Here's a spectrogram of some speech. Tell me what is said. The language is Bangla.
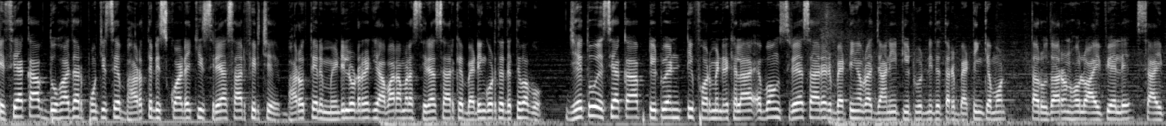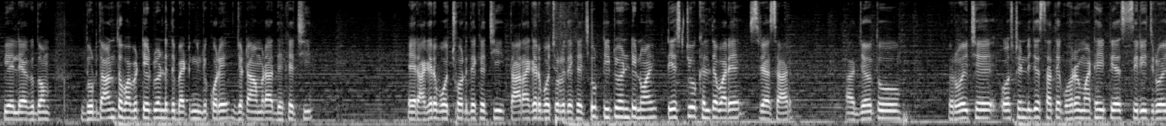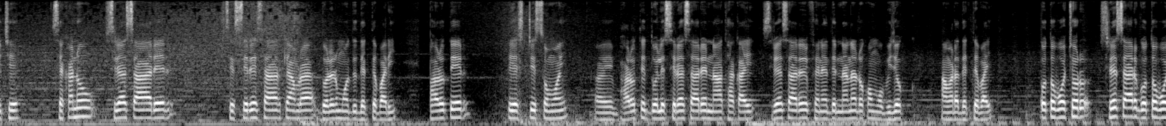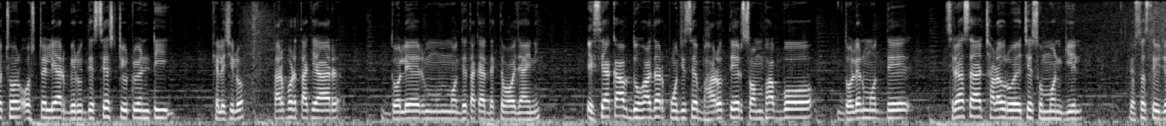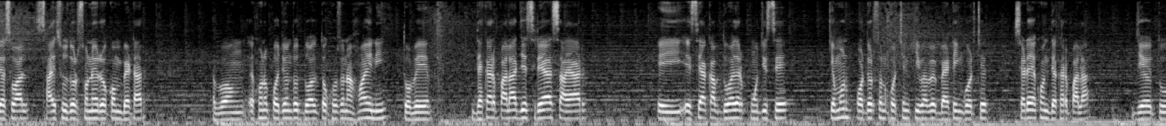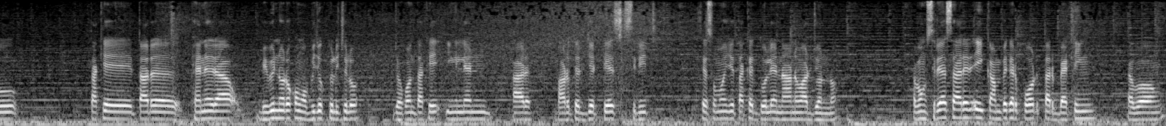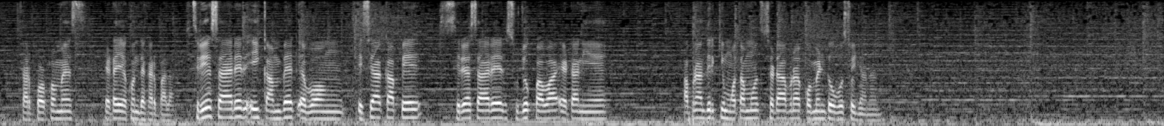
এশিয়া কাপ দু হাজার পঁচিশে ভারতের স্কোয়াডে কি শ্রেয়া সার ফিরছে? ভারতের মিডিল অর্ডারে কি আবার আমরা শ্রেয়া সারকে ব্যাটিং করতে দেখতে পাবো? যেহেতু এশিয়া কাপ টি টোয়েন্টি ফরম্যাটের খেলা এবং শ্রেয়া সারের ব্যাটিং আমরা জানি টি টোয়েন্টিতে তার ব্যাটিং কেমন। তার উদাহরণ হলো আইপিএলে সে আইপিএলে একদম দুর্দান্তভাবে টি টোয়েন্টিতে ব্যাটিং করে, যেটা আমরা দেখেছি। এর আগের বছর দেখেছি, তার আগের বছরও দেখেছি। টি টোয়েন্টি নয়, টেস্টিও খেলতে পারে শ্রেয়া সার। যেহেতু রয়েছে ওয়েস্ট ইন্ডিজের সাথে ঘরের মাঠেই টেস্ট সিরিজ রয়েছে। সেখানেও শ্রেয়া সারের সে শ্রেয়া সারকে আমরা দলের মধ্যে দেখতে পারি। ভারতের টেস্টের সময় ভারতের দলে শ্রেয়া সারের না থাকায় শ্রেয়া সারের ফ্যানেদের নানা রকম অভিযোগ আমরা দেখতে পাই। গত বছর, শ্রেয়া সার গত বছর অস্ট্রেলিয়ার বিরুদ্ধে শেষ টি টোয়েন্টি খেলেছিল। তারপরে তাকে আর দলের মধ্যে তাকে আর দেখতে পাওয়া যায়নি। এশিয়া কাপ দু হাজার পঁচিশে ভারতের সম্ভাব্য দলের মধ্যে শ্রেয়াস আয়ার ছাড়াও রয়েছে সুমন গিল, যশস্বী জয়সওয়াল, সাই সুদর্শনের রকম ব্যাটার এবং এখনও পর্যন্ত দল তো ঘোষণা হয়নি। তবে দেখার পালা যে শ্রেয়াস আয়ার এই এশিয়া কাপ দু হাজার পঁচিশে কেমন প্রদর্শন করছেন, কীভাবে ব্যাটিং করছে সেটাই এখন দেখার পালা। যেহেতু তাকে তার ফ্যানেরা বিভিন্ন রকম অভিযোগ তুলেছিল যখন তাকে ইংল্যান্ড আর ভারতের যে টেস্ট সিরিজ, সে সময় যে তাকে দলে না নেওয়ার জন্য। এবং শ্রেয়াস আয়ারের এই কামব্যাকের পর তার ব্যাটিং এবং তার পারফরমেন্স এটাই এখন দেখার পালা। শ্রেয়াস আয়ারের এই কামব্যাক এবং এশিয়া কাপে শ্রেয়াস আয়ারের সুযোগ পাওয়া, এটা নিয়ে আপনাদের কি মতামত, সেটা আপনারা কমেন্টে অবশ্যই জানান।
